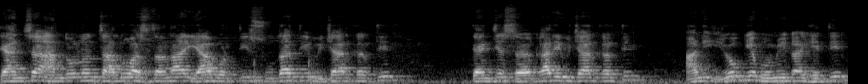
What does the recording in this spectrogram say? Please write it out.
त्यांचं आंदोलन चालू असताना यावरती सुद्धा ते विचार करतील त्यांचे सहकारी विचार करतील आणि योग्य भूमिका घेतील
